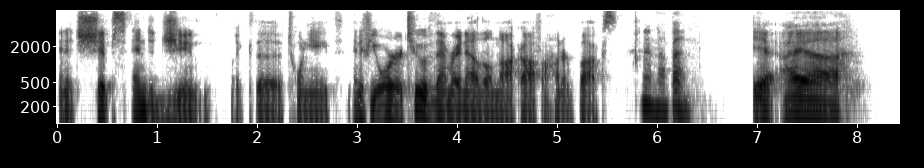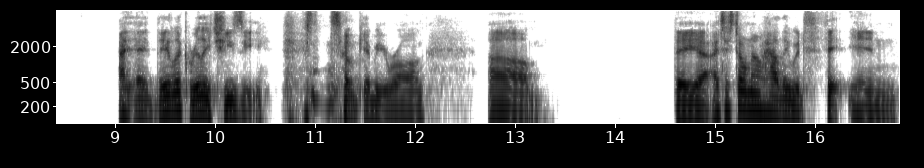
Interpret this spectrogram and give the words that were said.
and it ships end of June, like the 28th. And if you order two of them right now, they'll knock off a hundred bucks. Yeah, not bad. Yeah, I, uh, I, I, they look really cheesy. don't get me wrong. Um, they, uh, I just don't know how they would fit in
